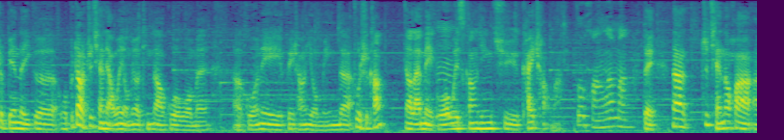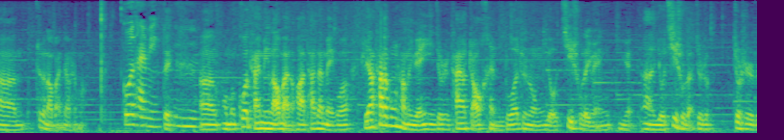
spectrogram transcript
这边的一个，我不知道之前两位有没有听到过我们呃国内非常有名的富士康要来美国嗯威斯康星去开厂嘛。不黄了吗？对，那之前的话，呃，这个老板叫什么？郭台铭对，嗯呃，我们郭台铭老板的话，他在美国，实际上他的工厂的原因就是他要找很多这种有技术的原原呃有技术的，就是就是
